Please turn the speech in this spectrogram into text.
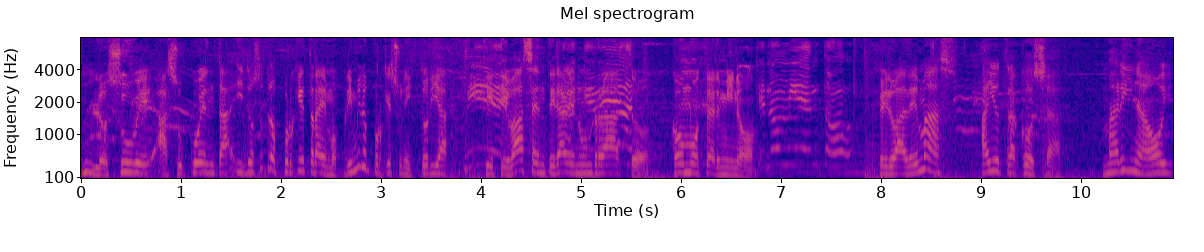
lo sube a su cuenta. ¿Y nosotros por qué traemos? Primero porque es una historia que te vas a enterar en un rato. ¿Cómo terminó? Que no miento. Pero además hay otra cosa. Marina hoy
